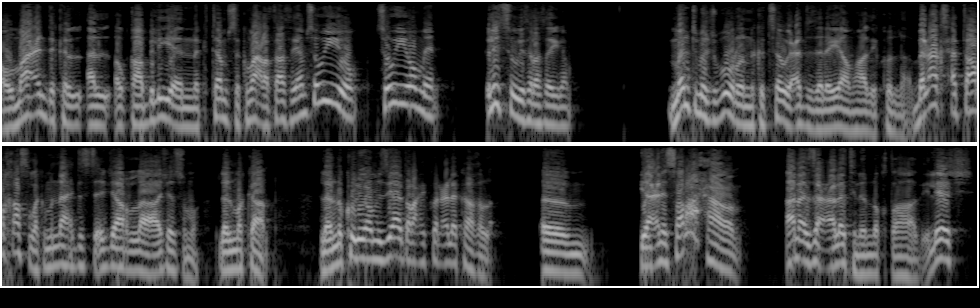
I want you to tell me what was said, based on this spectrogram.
أو ما عندك ال- ال- القابلية إنك تمسك معرض ثلاث أيام سوي يوم. سوي يومين. ليش تسوي ثلاث أيام؟ ما انت مجبور انك تسوي عدد الأيام هذه كلها. بالعكس حتى أرخص لك من ناحية استئجار لا شو اسمه للمكان. لأنه كل يوم زيادة راح يكون عليك أغلى. يعني صراحة أنا زعلتني النقطة هذه. ليش؟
